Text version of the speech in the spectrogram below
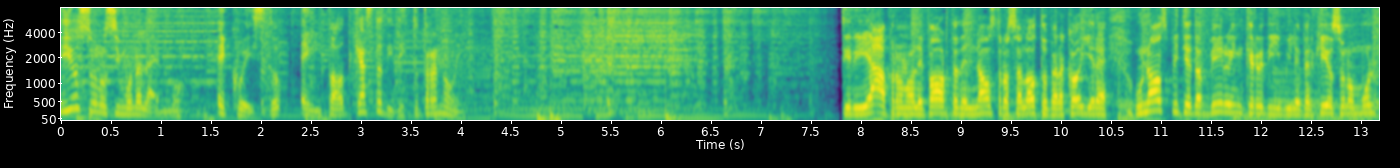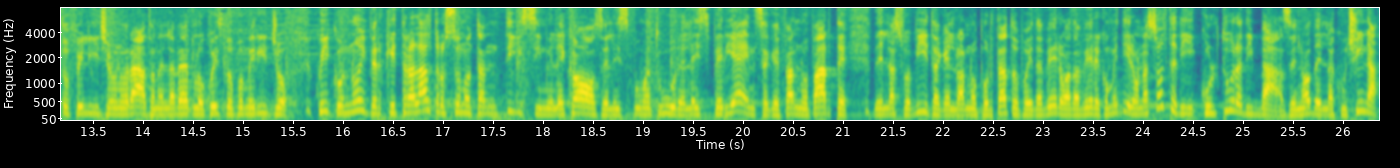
Io sono Simone Lemmo e questo è il podcast di Detto Tra Noi. Ti riaprono le porte del nostro salotto per accogliere un ospite davvero incredibile perché io sono molto felice e onorato nell'averlo questo pomeriggio qui con noi perché tra l'altro sono tantissime le cose, le sfumature, le esperienze che fanno parte della sua vita che lo hanno portato poi davvero ad avere come dire una sorta di cultura di base no? della cucina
